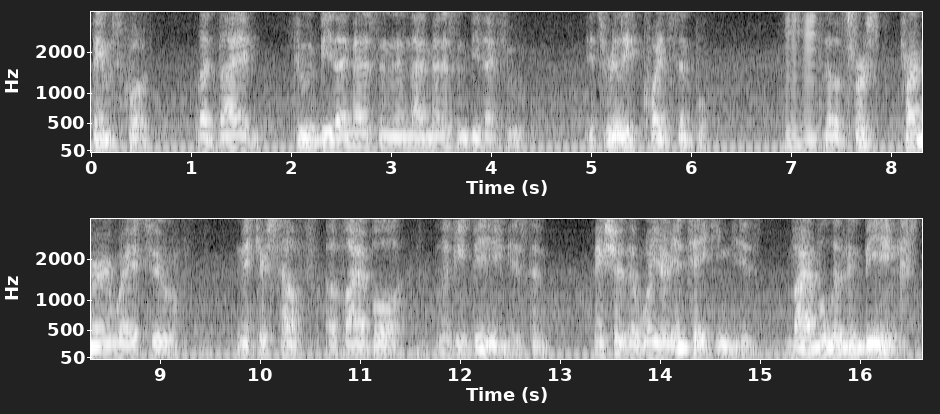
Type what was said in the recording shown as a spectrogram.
famous quote: "Let thy food be thy medicine, and thy medicine be thy food." It's really quite simple. Mhm. It's the first primary way to make yourself a viable living being is to make sure that what you're intaking is viable living beings.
